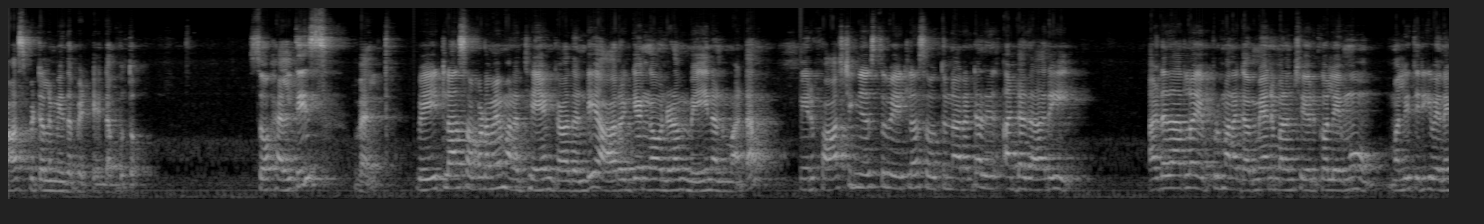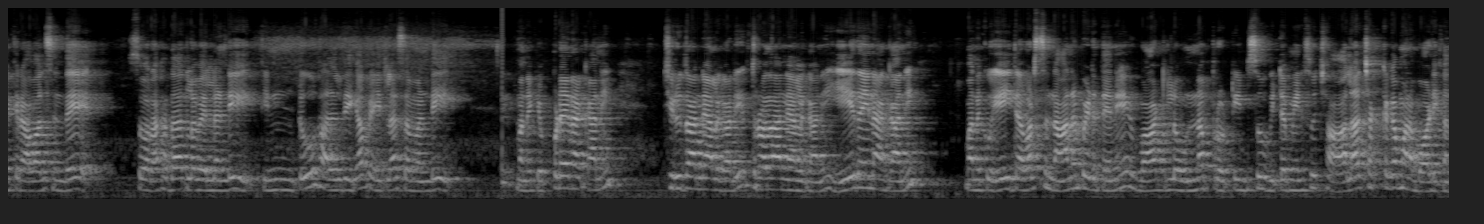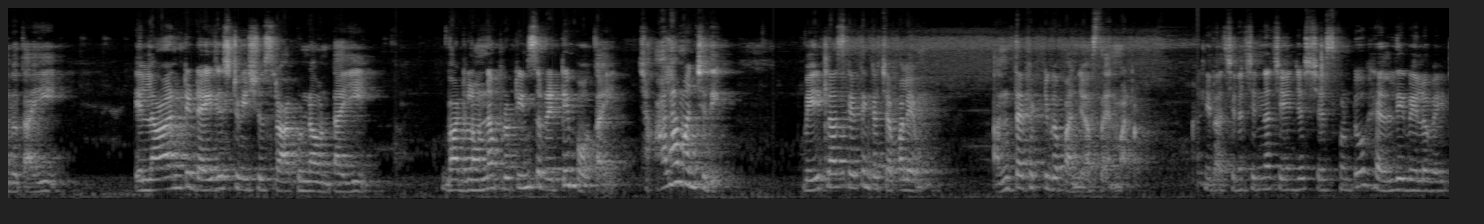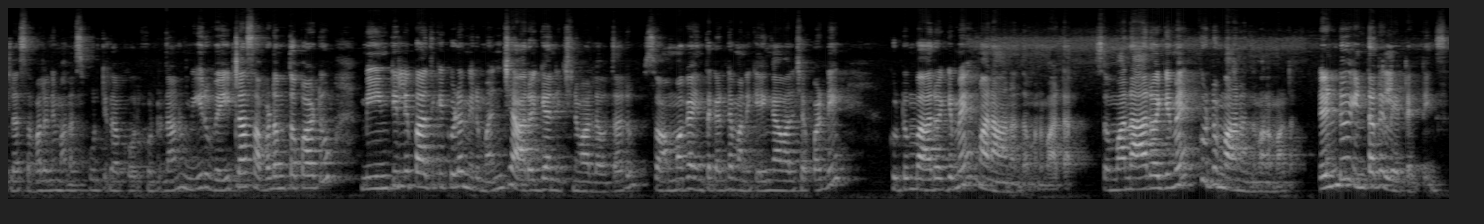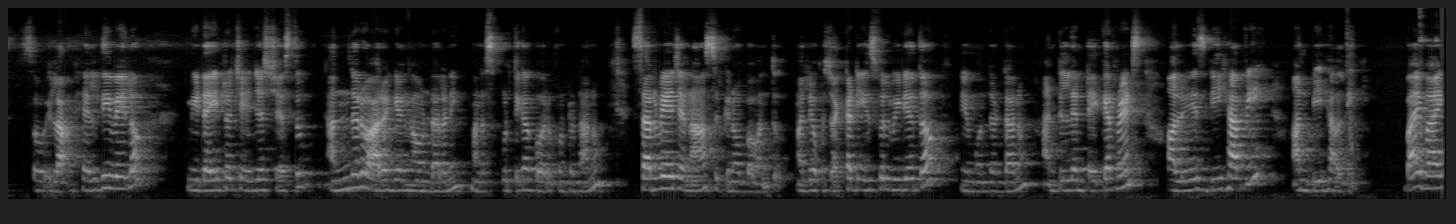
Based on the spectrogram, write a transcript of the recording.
హాస్పిటల్ మీద పెట్టే డబ్బుతో. So health is wealth. Weight loss అవ్వడమే మన ధ్యేయం కాదండి ఆరోగ్యంగా ఉండడం మెయిన్ అనమాట మీరు ఫాస్టింగ్ చేస్తూ వెయిట్ లాస్ అవుతున్నారంటే అది అడ్డదారి. అడ్డదారిలో ఎప్పుడు మన గమ్యాన్ని మనం చేరుకోలేము. మళ్ళీ తిరిగి వెనక్కి రావాల్సిందే. సో రహదారిలో వెళ్ళండి తింటూ హెల్తీగా వెయిట్ లాస్ అవ్వండి. మనకి ఎప్పుడైనా కానీ చిరుధాన్యాలు కానీ తృణధాన్యాలు కానీ ఏదైనా కానీ మనకు ఎయిట్ అవర్స్ నానబెడితేనే వాటిలో ఉన్న ప్రోటీన్స్ విటమిన్స్ చాలా చక్కగా మన బాడీకి అందుతాయి. ఎలాంటి డైజెస్టివ్ ఇష్యూస్ రాకుండా ఉంటాయి. వాటిలో ఉన్న ప్రోటీన్స్ రెట్టింపు అవుతాయి చాలా మంచిది. వెయిట్ లాస్కి అయితే ఇంకా చెప్పలేము. అంత ఎఫెక్టివ్గా పనిచేస్తాయి అన్నమాట ఇలా చిన్న చిన్న చేంజెస్ చేసుకుంటూ హెల్దీ వేలో వెయిట్ లాస్ అవ్వాలని మనస్ఫూర్తిగా కోరుకుంటున్నాను. మీరు వెయిట్ లాస్ అవ్వడంతో పాటు మీ ఇంటిల్లిపాతికి కూడా మీరు మంచి ఆరోగ్యాన్ని ఇచ్చిన వాళ్ళు అవుతారు. సో అమ్మగా ఇంతకంటే మనకి ఏం కావాలి చెప్పండి? కుటుంబ ఆరోగ్యమే మన ఆనందం అనమాట సో మన ఆరోగ్యమే కుటుంబ ఆనందం అనమాట రెండు ఇంటర్ రిలేటెడ్ థింగ్స్ సో ఇలా హెల్దీ వేలో మీ డైట్లో చేంజెస్ చేస్తూ అందరూ ఆరోగ్యంగా ఉండాలని మనస్ఫూర్తిగా కోరుకుంటున్నాను. సర్వే జన సుఖినోభవంతు మళ్ళీ ఒక చక్కటి యూస్ఫుల్ వీడియోతో మేము ముందుంటాను. Until then take care friends always be happy and be healthy bye bye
